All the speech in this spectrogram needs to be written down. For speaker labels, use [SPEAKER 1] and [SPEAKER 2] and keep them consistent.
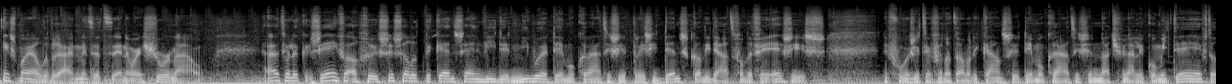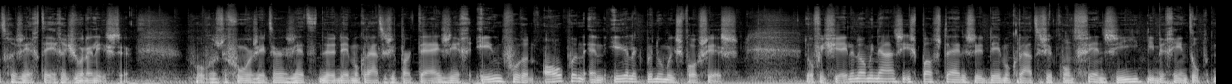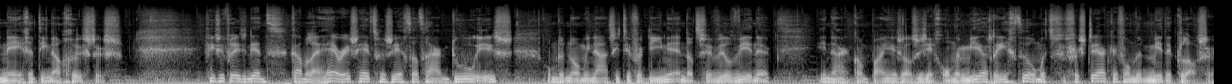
[SPEAKER 1] Ismaël de Bruin met het NOS Journaal. Uiterlijk 7 augustus zal het bekend zijn wie de nieuwe democratische presidentskandidaat van de VS is. De voorzitter van het Amerikaanse Democratische Nationale Comité heeft dat gezegd tegen journalisten. Volgens de voorzitter zet de Democratische Partij zich in voor een open en eerlijk benoemingsproces. De officiële nominatie is pas tijdens de Democratische Conventie, die begint op 19 augustus. Vicepresident Kamala Harris heeft gezegd dat haar doel is om de nominatie te verdienen en dat ze wil winnen. In haar campagne zal ze zich onder meer richten om het versterken van de middenklasse.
